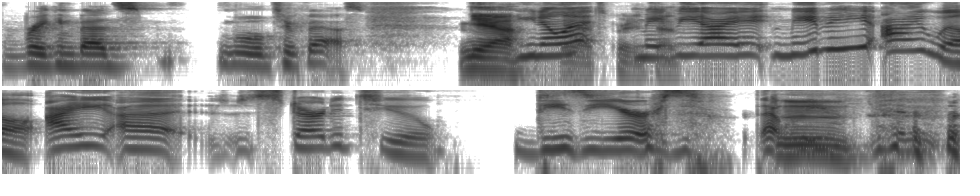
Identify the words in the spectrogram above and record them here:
Breaking Bad's a little too fast. Yeah. You know yeah, what? it's Maybe intense. I maybe I will. I uh started to these years that Mm. we've been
